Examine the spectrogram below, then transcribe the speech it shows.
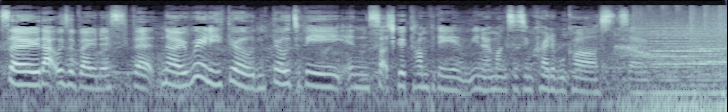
so that was a bonus. But no, really thrilled, and thrilled to be in such good company, you know, amongst this incredible cast. So.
